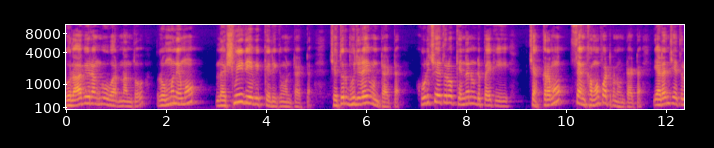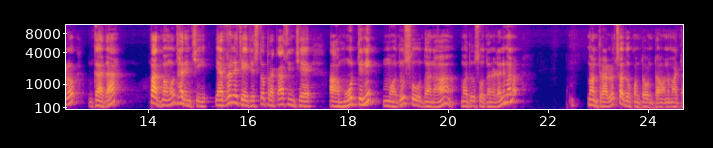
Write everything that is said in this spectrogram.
గులాబీ రంగు వర్ణంతో రొమ్మునేమో లక్ష్మీదేవి కలిగి ఉంటాట చతుర్భుజుడై ఉంటాడట. కుడి చేతిలో కింద నుండి పైకి చక్రము శంఖము పట్టుకుని ఉంటాడట. ఎడం చేతిలో గద పద్మము ధరించి ఎర్రని తేజస్తో ప్రకాశించే ఆ మూర్తిని మధుసూదన మధుసూదనుడని మనం మంత్రాల్లో చదువుకుంటూ ఉంటాం అన్నమాట.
